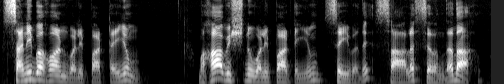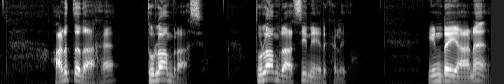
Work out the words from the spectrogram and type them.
சனி பகவான் வழிபாட்டையும் மகாவிஷ்ணு வழிபாட்டையும் செய்வது சால சிறந்ததாகும். அடுத்ததாக துலாம் ராசி. துலாம் ராசி நேர்களே இன்றையான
